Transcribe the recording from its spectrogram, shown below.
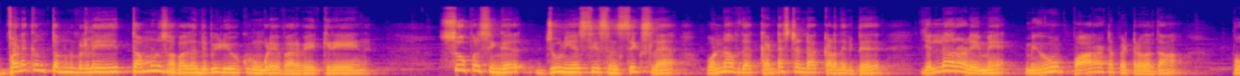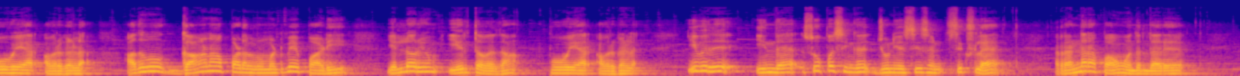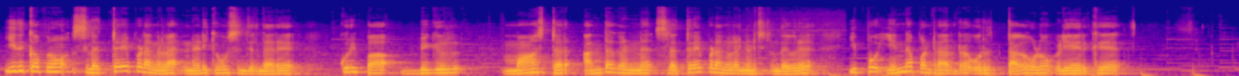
வணக்கம் தமிழர்களே தமிழ் சபாக இந்த வீடியோவுக்கு உங்களே வரவேற்கிறேன். சூப்பர் சிங்கர் ஜூனியர் சீசன் சிக்ஸில் ஒன் ஆஃப் த கண்டஸ்டண்ட்டாக கலந்துக்கிட்டு எல்லாராலையுமே மிகவும் பாராட்ட பெற்றவர் தான் பூவையார் அவர்கள். அதுவும் கானா பாடல்கள் மட்டுமே பாடி எல்லோரையும் ஈர்த்தவர் தான் பூவையார் அவர்கள். இவர் இந்த சூப்பர் சிங்கர் ஜூனியர் சீசன் சிக்ஸில் ரன்னர் அப்பாவும் வந்திருந்தார். இதுக்கப்புறம் சில திரைப்படங்களில் நடிக்கவும் செஞ்சுருந்தார். குறிப்பாக பிகில் மாஸ்டர் அந்தகன்னு சில திரைப்படங்களில் நடிச்சிட்டு இருந்தவர் இப்போது என்ன பண்ணுறாருன்ற ஒரு தகவலும் வெளியாயிருக்கு.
